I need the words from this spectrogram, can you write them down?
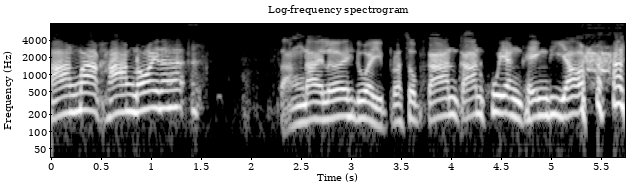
ห่างมากห่างน้อยนะฮะ สั่งได้เลยด้วยประสบการณ์การเคลี้ยงเข่งที่ยาวนาน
